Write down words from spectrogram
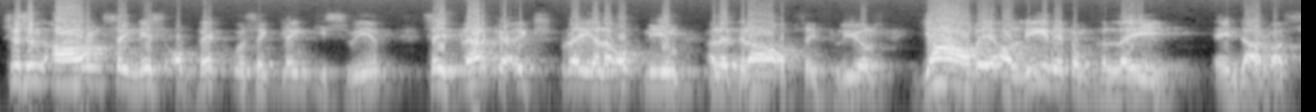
Soos 'n arend sy nes opwek oor sy kleintjies sweef, sy vlerke uitsprei, hulle opneem, hulle dra op sy vleuels. Jawe alleen het hom gelei en daar was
